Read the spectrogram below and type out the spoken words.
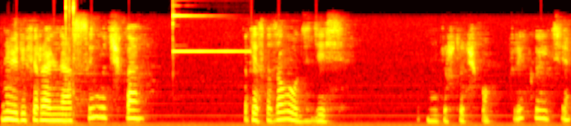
Ну и реферальная ссылочка. Как я сказала, вот здесь на эту штучку кликаете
